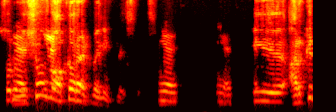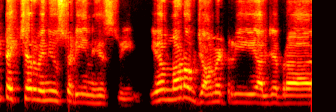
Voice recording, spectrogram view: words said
so Yes. Ratios occur at many places Yes. Architecture when you study in history you have a lot of geometry algebra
